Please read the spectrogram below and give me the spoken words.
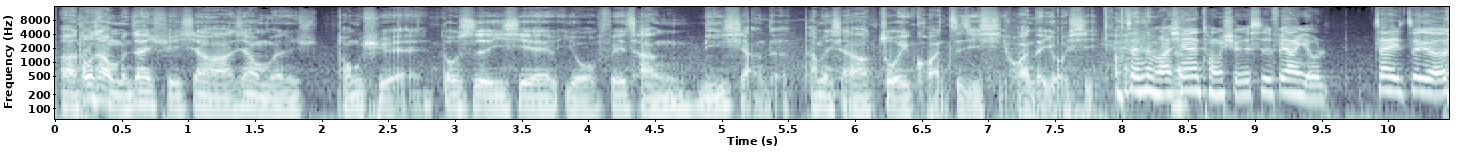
呃，通常我们在学校啊，像我们同学都是一些有非常理想的，他们想要做一款自己喜欢的游戏。哦，真的吗？现在同学是非常有 在这个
